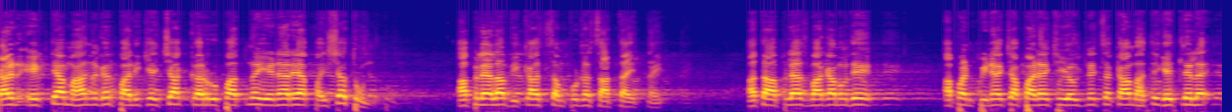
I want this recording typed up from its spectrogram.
कारण एकट्या महानगरपालिकेच्या कर रूपातनं येणाऱ्या पैशातून आपल्याला विकास संपूर्ण साधता येत नाही. आता आपल्याच भागामध्ये आपण पिण्याच्या पाण्याच्या योजनेचं काम हाती घेतलेलं आहे.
